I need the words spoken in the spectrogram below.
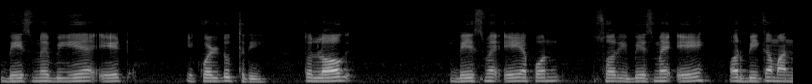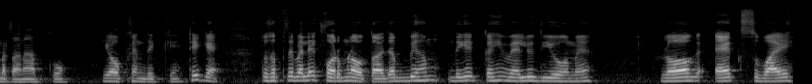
बेस में बी है एट इक्वल टू थ्री तो लॉग बेस में ए अपॉन सॉरी बेस में ए और बी का मान बताना आपको। ये ऑप्शन देख के, ठीक है? तो सबसे पहले एक फॉर्मूला होता है, जब भी हम, देखिए, कहीं वैल्यू दी हो हमें log X Y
